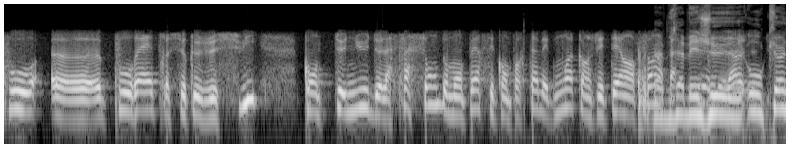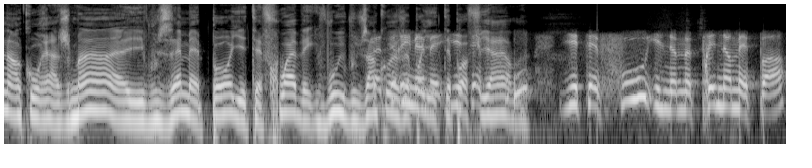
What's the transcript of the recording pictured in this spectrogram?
pour, euh, pour être ce que je suis compte tenu de la façon dont mon père s'est comporté avec moi quand j'étais enfant. Ben, vous avez eu aucun encouragement, euh, il vous aimait pas, il était froid avec vous, il vous encourageait pas, il n'était pas fier. il était fou, il ne me prénommait pas,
